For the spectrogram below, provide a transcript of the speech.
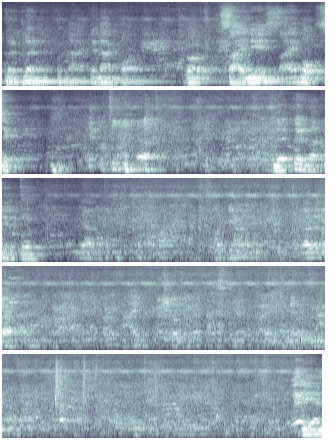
เพื่อนเพื่อนๆคุณนายไปนั่งก่อน เพราะสายนี้สายหกสิบเดินขึ้นมาทีละคน เรียน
